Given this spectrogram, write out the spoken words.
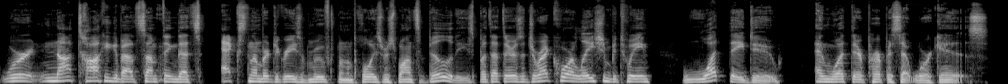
we're not talking about something that's X number of degrees removed from an employee's responsibilities, but that there's a direct correlation between what they do and what their purpose at work is.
